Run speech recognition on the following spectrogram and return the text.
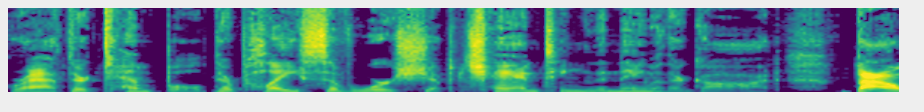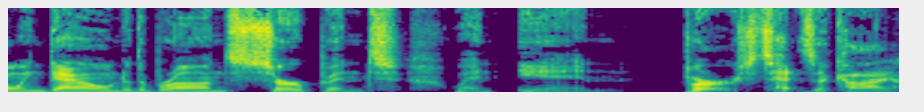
were at their temple, their place of worship, chanting the name of their God, bowing down to the bronze serpent when in bursts Hezekiah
